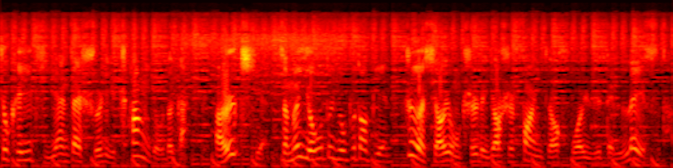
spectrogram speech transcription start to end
就可以体验在水里畅游的感觉，而且怎么游都游不到边。这小泳池里要是放一条活鱼，得累死它。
